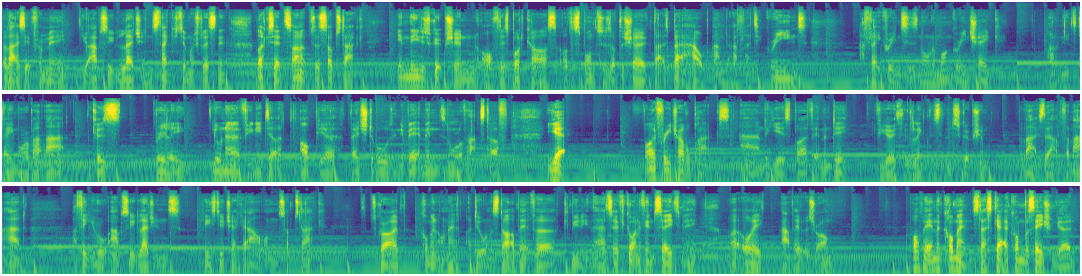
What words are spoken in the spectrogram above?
But that is it from me. You absolute legends. Thank you so much for listening. Like I said, sign up to the Substack. In the description of this podcast are the sponsors of the show. That is BetterHelp and Athletic Greens. Athletic Greens is an all in one green shake. I don't need to tell you more about that because really you'll know if you need to up your vegetables and your vitamins and all of that stuff. You get five free travel packs and a year's supply of vitamin D if you go through the link that's in the description. But that is that for that ad. I think you're all absolute legends. Please do check it out on Substack. Subscribe, comment on it. I do want to start a bit of a community there. So if you've got anything to say to me, like, oi, that bit was wrong, pop it in the comments. Let's get a conversation going.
